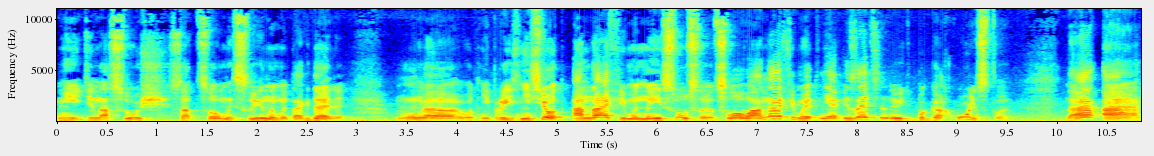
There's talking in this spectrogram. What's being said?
не единосущ с Отцом и Сыном и так далее. А, вот не произнесет анафимы на Иисуса. Слово анафима это не обязательно ведь богохульство. Да? А,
